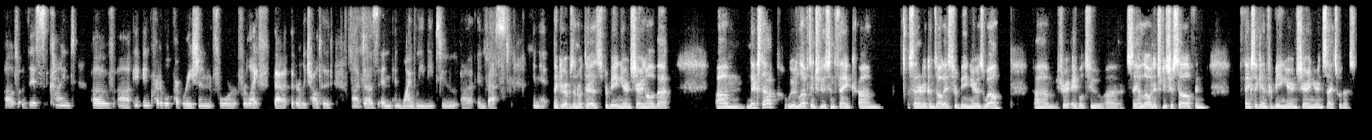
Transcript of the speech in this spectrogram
of this kind of uh, incredible preparation for for life that that early childhood uh, does, and and why we need to uh, invest in it. Thank you, Representative Ortez, for being here and sharing all of that. Um, next up, we would love to introduce and thank um, Senator Gonzales for being here as well. Um, if you're able to uh, say hello and introduce yourself, and thanks again for being here and sharing your insights with us.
